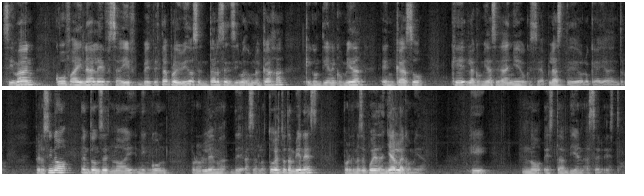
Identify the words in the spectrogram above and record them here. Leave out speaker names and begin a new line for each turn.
Simán Kuf Ainalef Saif Bet. Está prohibido sentarse encima de una caja que contiene comida en caso que la comida se dañe o que se aplaste o lo que haya adentro. Pero si no, entonces no hay ningún problema de hacerlo. Todo esto también es porque no se puede dañar la comida. Y no está bien hacer esto.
